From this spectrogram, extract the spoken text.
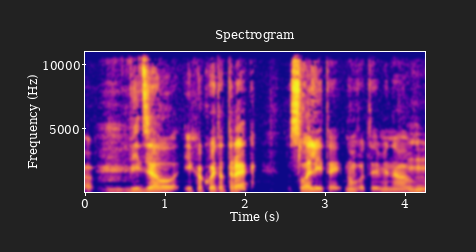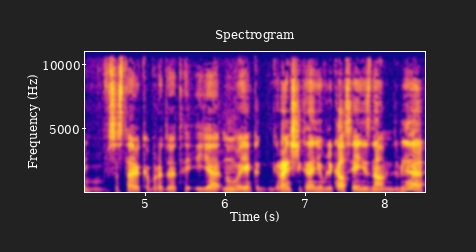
э, видел и какой-то трек с Лолитой, ну, вот именно в- Мгм. в составе кабардуэта. И я, ну, я как раньше никогда не увлекался, я не знал. Для меня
